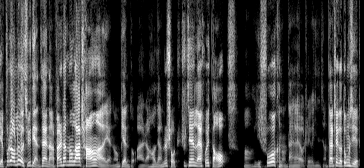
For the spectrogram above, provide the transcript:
也不知道乐趣点在哪，反正它能拉长啊，也能变短。然后两只手之间来回倒啊，一说可能大家有这个印象，但这个东西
